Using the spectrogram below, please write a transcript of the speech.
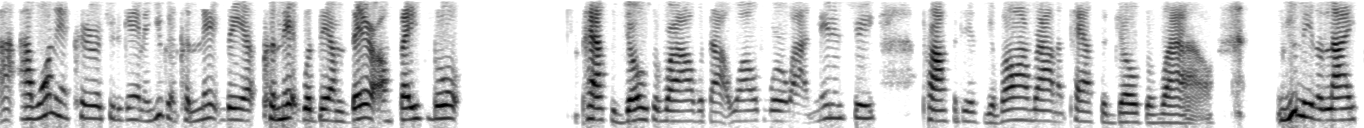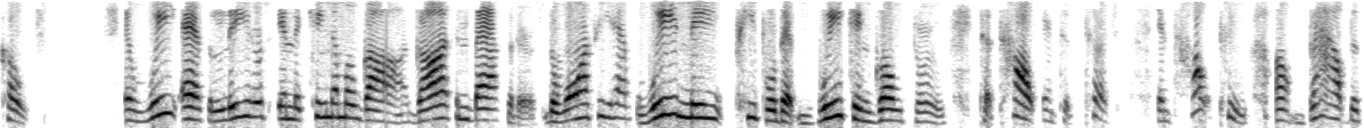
I, I want to encourage you again, and you can connect there, connect with them there on Facebook. Pastor Joseph Ryle Without Walls Worldwide Ministry, Prophetess Yvonne Ryle, and Pastor Joseph Ryle. You need a life coach. And we as leaders in the kingdom of God, God's ambassadors, the ones he has, we need people that we can go through to talk and to touch and talk to about the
